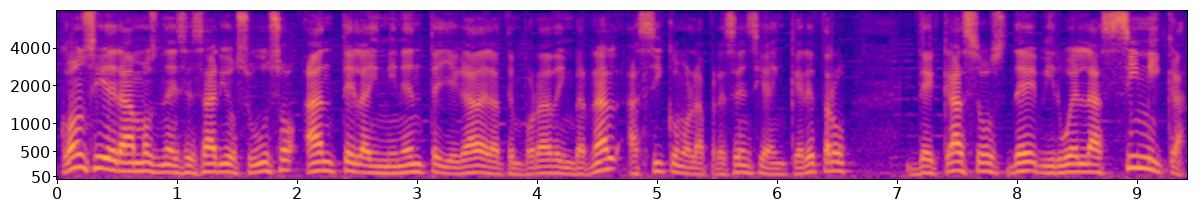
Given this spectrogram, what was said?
consideramos necesario su uso ante la inminente llegada de la temporada invernal, así como la presencia en Querétaro de casos de viruela símica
